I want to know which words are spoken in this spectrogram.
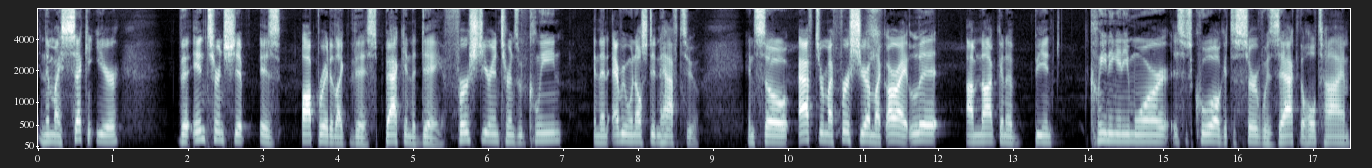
And then my second year, the internship is operated like this back in the day. First year interns would clean, and then everyone else didn't have to. And so after my first year, I'm like, all right, lit. I'm not gonna be in cleaning anymore. This is cool. I'll get to serve with Zach the whole time.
